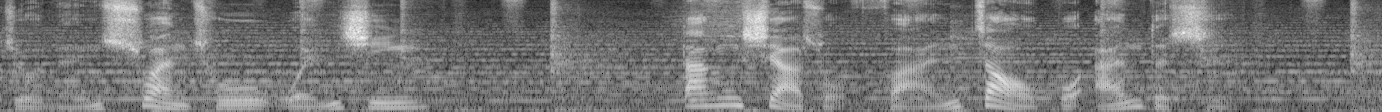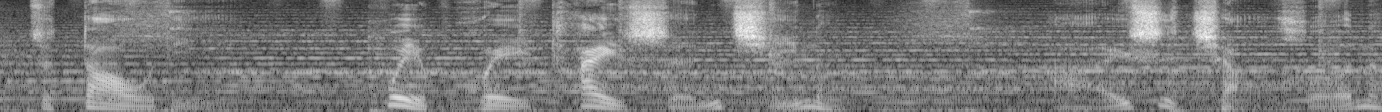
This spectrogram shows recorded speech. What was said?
就能算出文心当下所烦躁不安的事。这到底会不会太神奇呢？还是巧合呢？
